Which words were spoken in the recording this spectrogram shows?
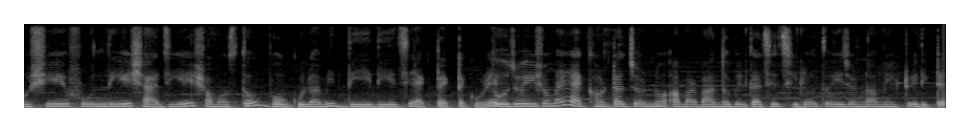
বসিয়ে, ফুল দিয়ে সাজিয়ে সমস্ত ভোগগুলো আমি দিয়ে দিয়েছি একটা একটা করে। তোজো এই সময় এক ঘণ্টার জন্য আমার বান্ধবীর কাছে ছিল, তো এই জন্য আমি একটু এদিকটা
